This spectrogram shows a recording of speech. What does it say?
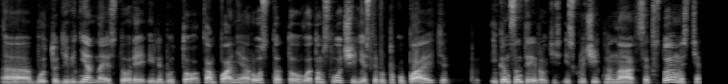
э, будь то дивидендная история или будь то компания роста, то в этом случае, если вы покупаете и концентрируйтесь исключительно на акциях стоимости.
